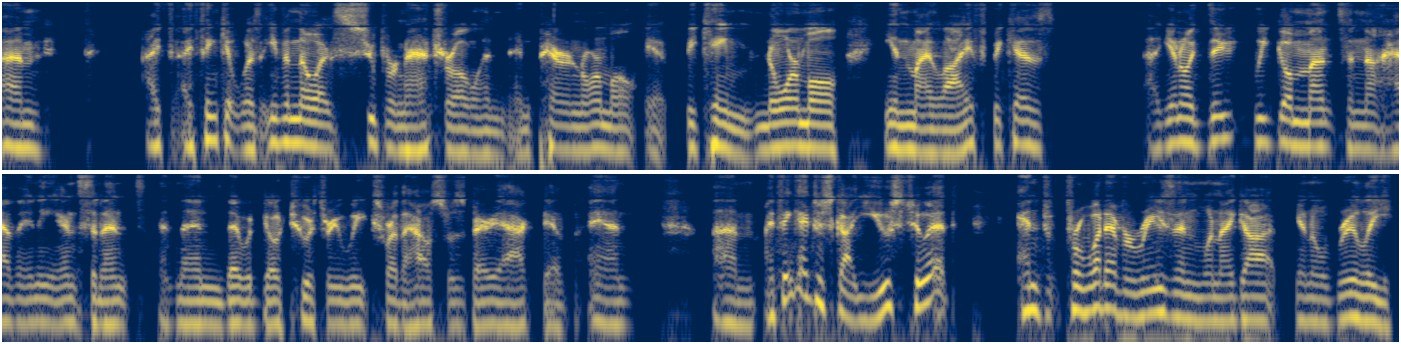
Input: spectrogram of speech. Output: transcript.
Um, I th- I think it was even though it's supernatural and and paranormal, it became normal in my life because. Uh, you know, they, we'd go months and not have any incidents, and then there would go two or three weeks where the house was very active. And um, I think I just got used to it and for whatever reason when i got you know really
